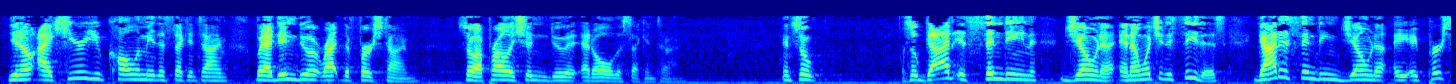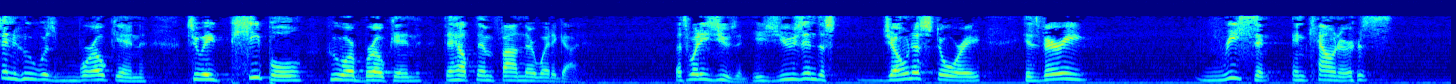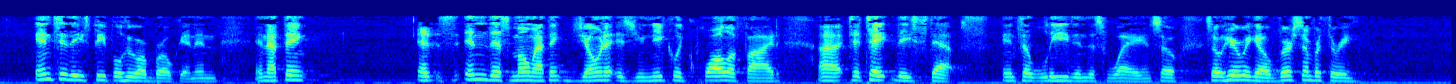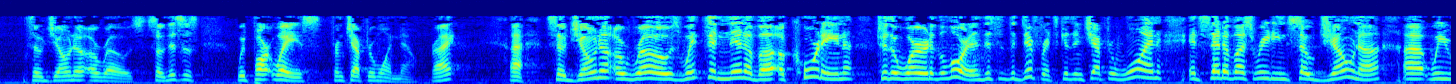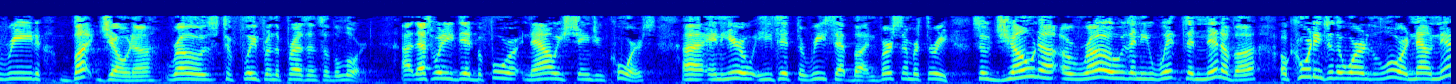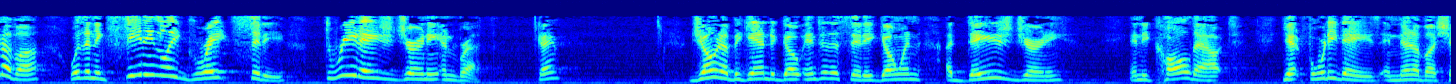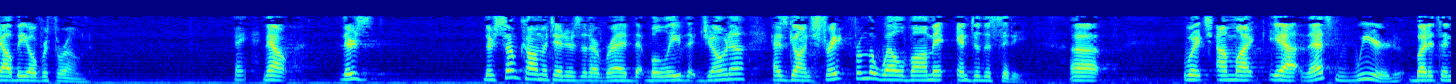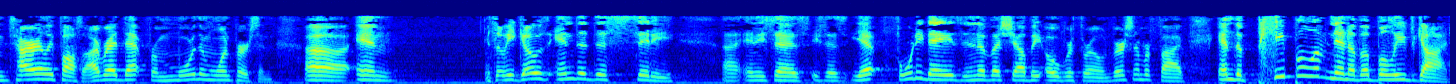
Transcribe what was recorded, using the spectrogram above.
You know, I hear you calling me the second time, but I didn't do it right the first time. So I probably shouldn't do it at all the second time. And so so God is sending Jonah, and I want you to see this. God is sending Jonah, a, a person who was broken, to a people who are broken to help them find their way to God. That's what he's using. He's using the Jonah story, his very recent encounters into these people who are broken. And, and I think it's in this moment, I think Jonah is uniquely qualified uh, to take these steps and to lead in this way. And so, so here we go. Verse number three. So Jonah arose. So this is, we part ways from chapter 1 now, right? Uh, so Jonah arose, went to Nineveh according to the word of the Lord. And this is the difference, because in chapter 1, instead of us reading, so Jonah, uh, we read, but Jonah rose to flee from the presence of the Lord. Uh, that's what he did before. Now he's changing course. Uh, and here he's hit the reset button. Verse number three. So Jonah arose and he went to Nineveh according to the word of the Lord. Now Nineveh was an exceedingly great city, three days' journey in breadth. Okay? Jonah began to go into the city, going a day's journey, and he called out, Yet forty days, and Nineveh shall be overthrown. Okay? Now, there's there's some commentators that I've read that believe that Jonah has gone straight from the well vomit into the city. Uh, which I'm like, yeah, that's weird, but it's entirely possible. I read that from more than one person. Uh, and so he goes into this city uh, and he says, he says, yet 40 days Nineveh shall be overthrown. Verse number 5. And the people of Nineveh believed God.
